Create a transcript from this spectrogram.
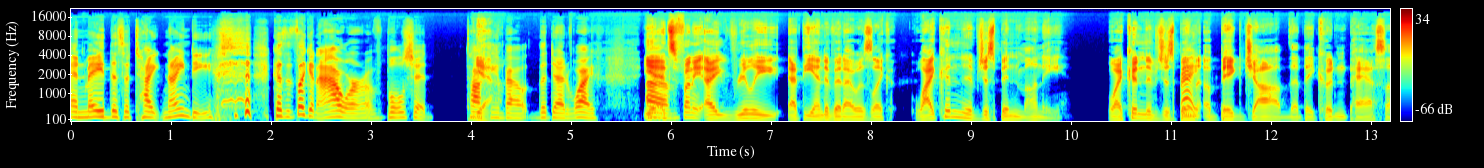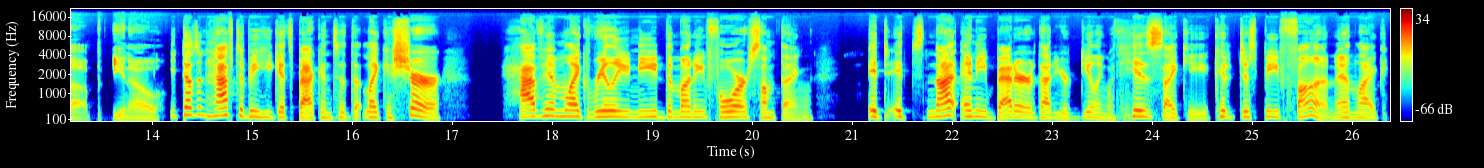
and made this a tight 90 because it's like an hour of bullshit talking Yeah. about the dead wife. Yeah, it's Um, funny. I really at the end of it, I was like, why couldn't it have just been money? Why couldn't it have just been Right. a big job that they couldn't pass up? You know? It doesn't have to be he gets back into the like sure have him like really need the money for something. It it's not any better that you're dealing with his psyche. It could just be fun and like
